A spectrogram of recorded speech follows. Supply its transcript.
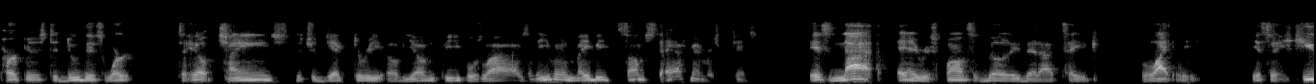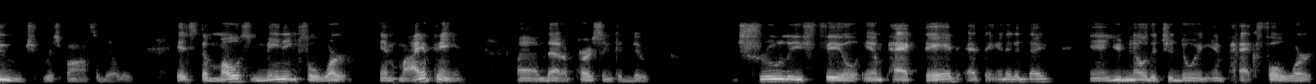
purposed to do this work to help change the trajectory of young people's lives and even maybe some staff members potentially. It's not a responsibility that I take lightly. It's a huge responsibility. It's the most meaningful work, in my opinion, um, that a person could do. Truly feel impacted at the end of the day, and you know that you're doing impactful work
